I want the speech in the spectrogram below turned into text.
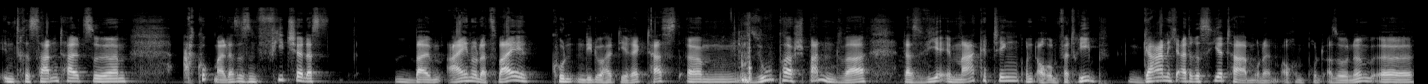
interessant halt zu hören. Ach, guck mal, das ist ein Feature, das beim ein oder zwei Kunden, die du halt direkt hast, ähm, super spannend war, dass wir im Marketing und auch im Vertrieb gar nicht adressiert haben oder auch im also ne, äh,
